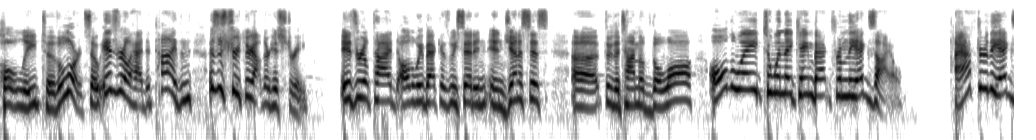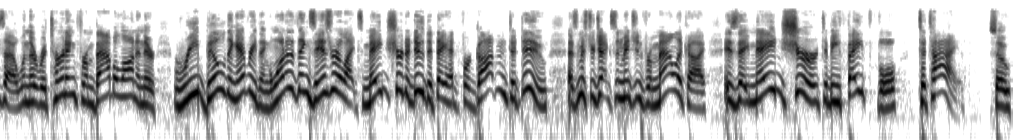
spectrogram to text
holy to the Lord. So Israel had to tithe, and this is true throughout their history. Israel tithed all the way back, as we said in, in Genesis, uh, through the time of the law, all the way to when they came back from the exile. After the exile, when they're returning from Babylon and they're rebuilding everything, one of the things the Israelites made sure to do that they had forgotten to do, as Mr. Jackson mentioned from Malachi, is they made sure to be faithful to tithe. So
